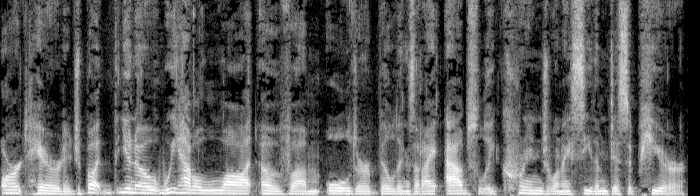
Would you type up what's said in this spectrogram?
aren't heritage, but you know, we have a lot of um, older buildings that I absolutely cringe when I see them disappear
